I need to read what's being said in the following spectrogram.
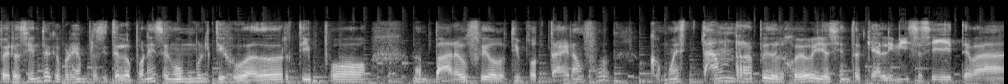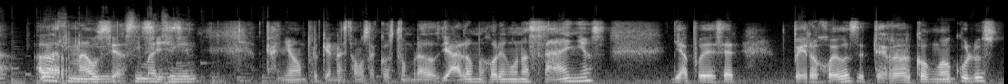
pero siento que, por ejemplo, si te lo pones en un multijugador tipo Battlefield o tipo Titanfall, como es tan rápido el juego, yo siento que al inicio sí te va a No, dar sí, náuseas. sí, Sí, sí. Cañón, porque no estamos acostumbrados. Ya a lo mejor en unos años ya puede ser. Pero juegos de terror con Oculus,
